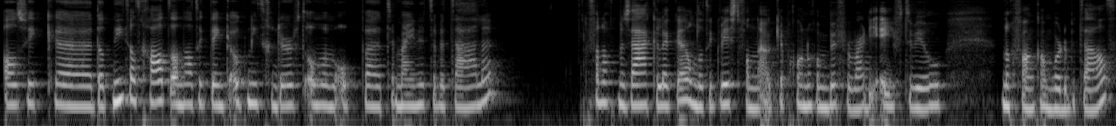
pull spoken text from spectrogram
als ik uh, dat niet had gehad, dan had ik denk ik ook niet gedurfd om hem op uh, termijnen te betalen. Vanaf mijn zakelijke, omdat ik wist van nou, ik heb gewoon nog een buffer waar die eventueel nog van kan worden betaald.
